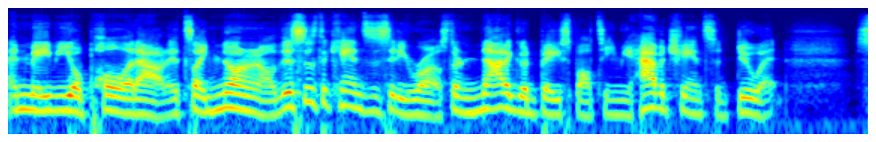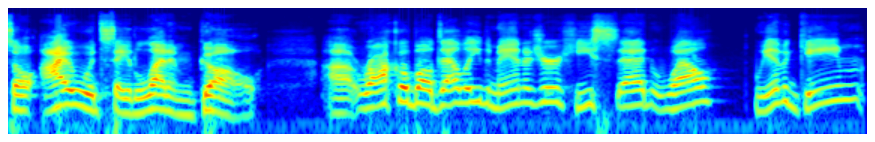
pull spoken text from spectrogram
and maybe you'll pull it out. It's like, no, no, no. This is the Kansas City Royals. They're not a good baseball team. You have a chance to do it. So I would say let him go. Uh, Rocco Baldelli, the manager, he said, well, we have a game.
